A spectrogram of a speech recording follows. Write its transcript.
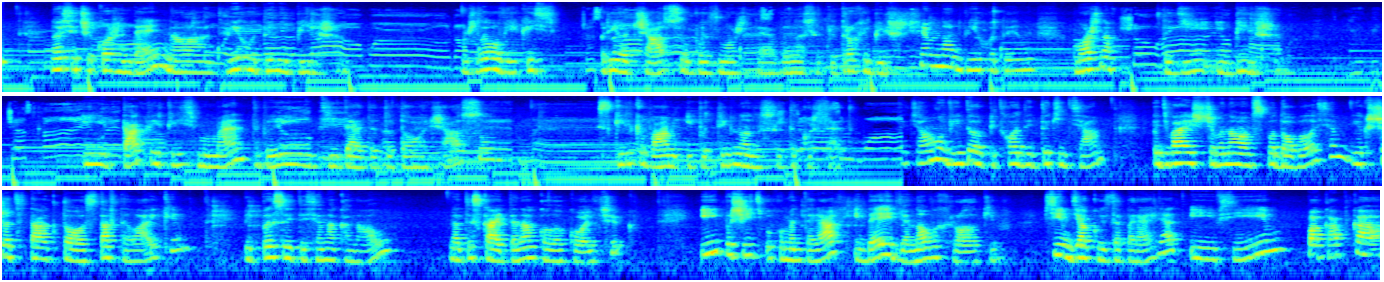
носячи кожен день на 2 години більше. Можливо, в якийсь період часу ви зможете виносити трохи більше, ніж на 2 години, можна тоді і більше. І так в якийсь момент ви дійдете до того часу, скільки вам і потрібно носити корсет. На цьому відео підходить до кінця. Сподіваюсь, що воно вам сподобалося. Якщо це так, то ставте лайки, підписуйтеся на канал, натискайте на колокольчик і пишіть у коментарях ідеї для нових роликів. Всім дякую за перегляд і всім пока-пока!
